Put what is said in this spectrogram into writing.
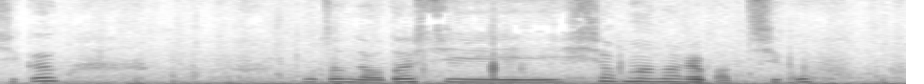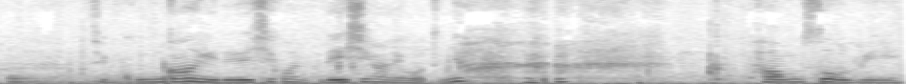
지금 오전 8시 시험 하나를 마치고 지금 공강이 4시간, 4시간이거든요. 다음 수업이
